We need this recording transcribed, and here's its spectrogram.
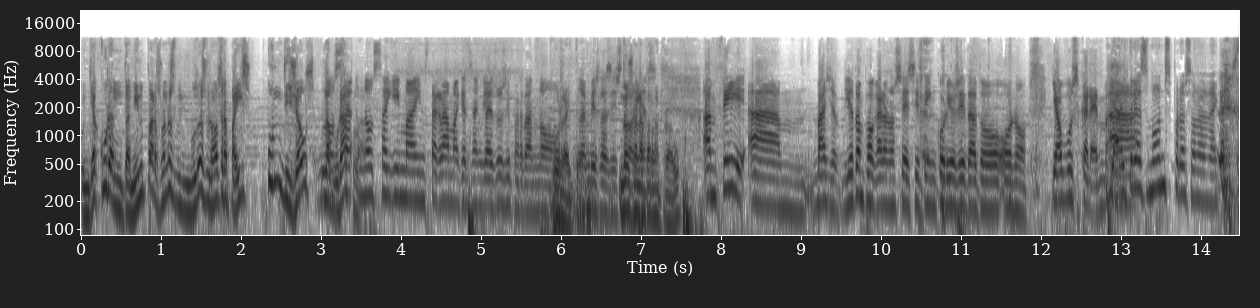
on hi ha 40.000 persones vingudes d'un altre país un dijous No, laborable. no els seguim a Instagram, aquests anglesos, i per tant no, Correcte. no hem vist les històries. No se n'ha parlat prou. En fi, um, vaja, jo tampoc ara no sé si tinc curiositat o, o no. Ja ho buscarem. Hi ha Ah, altres mons, però són en aquest.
